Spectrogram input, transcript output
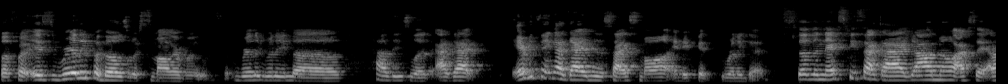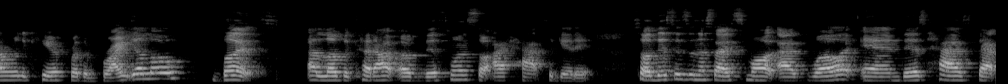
But for it's really for those with smaller boobs. Really, really love how these look. I got everything I got in the size small and it fits really good. So the next piece I got, y'all know I said I don't really care for the bright yellow, but I love the cutout of this one, so I had to get it. So this is in a size small as well, and this has that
